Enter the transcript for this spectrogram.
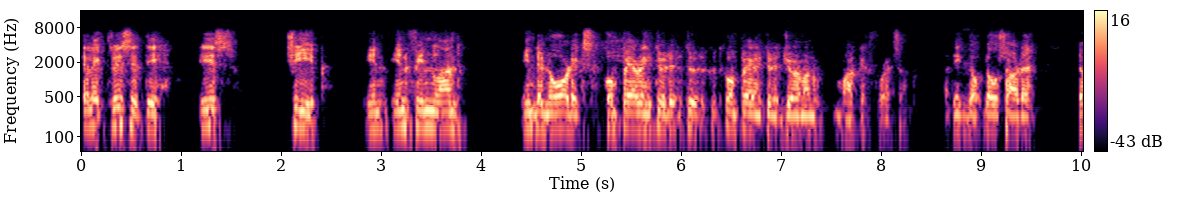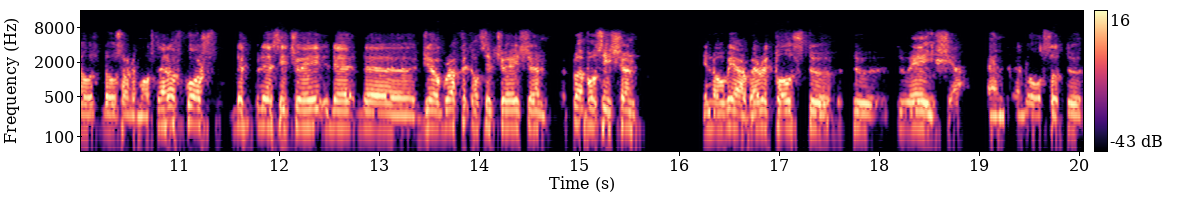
electricity is cheap in, in Finland, in the Nordics, comparing to the, to, comparing to the German market, for example. I think th those are the those those are the most and of course the the situation the the geographical situation position you know we are very close to to to asia and and also to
